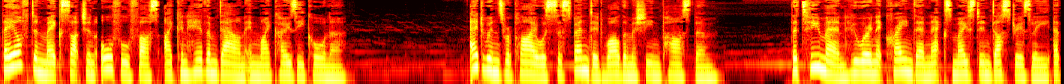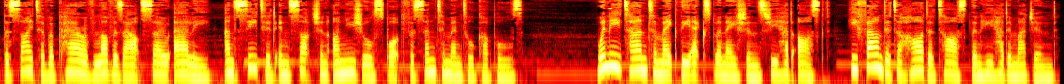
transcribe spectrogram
They often make such an awful fuss I can hear them down in my cozy corner. Edwin's reply was suspended while the machine passed them. The two men who were in it craned their necks most industriously at the sight of a pair of lovers out so early and seated in such an unusual spot for sentimental couples. When he turned to make the explanations she had asked, he found it a harder task than he had imagined.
